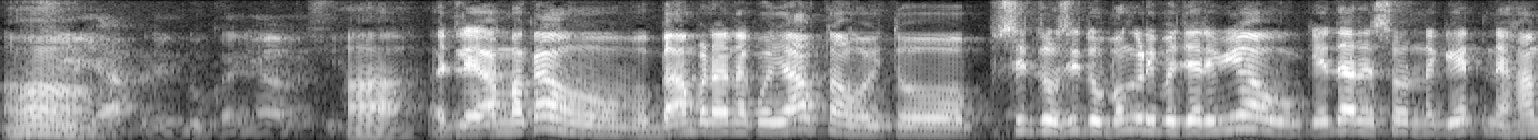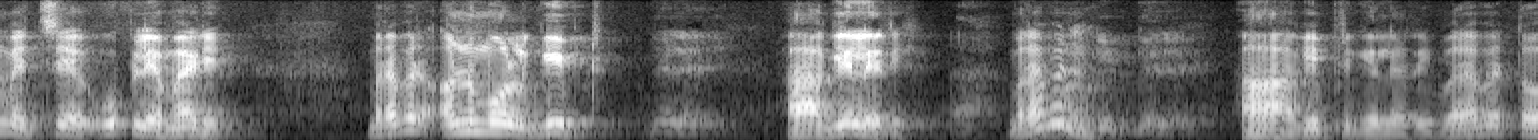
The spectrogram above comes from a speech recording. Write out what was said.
હા. સીડી દુકાને આવે સીધી હા એટલે આમાં કાં ગામડાના કોઈ આવતા હોય તો સીધું સીધું બંગડી બજારે વ્યાં આવું કેદારેશ્વરના ગેટને સામે જ છે ઉપલે માડી બરાબર? અનમોલ ગિફ્ટ. ગેલેરી. હા ગેલેરી. બરાબર ને? હા ગિફ્ટ ગેલેરી બરાબર. તો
